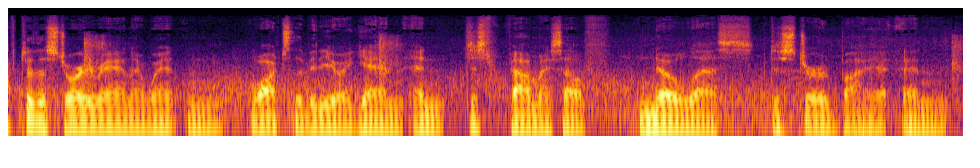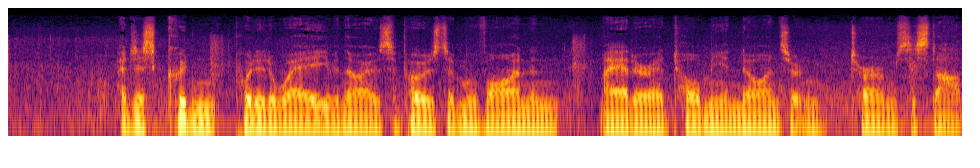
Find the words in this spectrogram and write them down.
After the story ran, I went and watched the video again and just found myself no less disturbed by it. And I just couldn't put it away, even though I was supposed to move on. And my editor had told me in no uncertain terms to stop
